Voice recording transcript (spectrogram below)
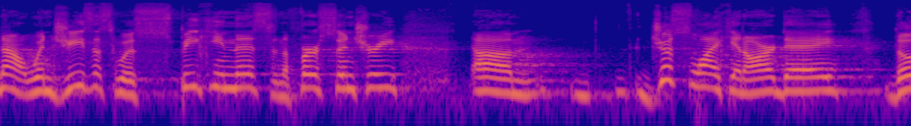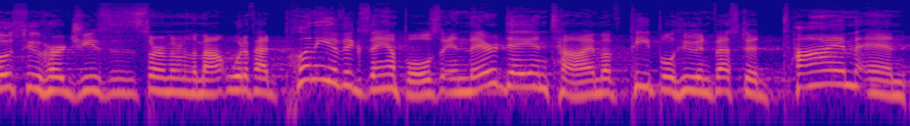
Now, when Jesus was speaking this in the first century, um, just like in our day, those who heard Jesus' Sermon on the Mount would have had plenty of examples in their day and time of people who invested time and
